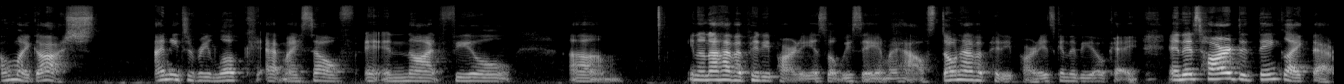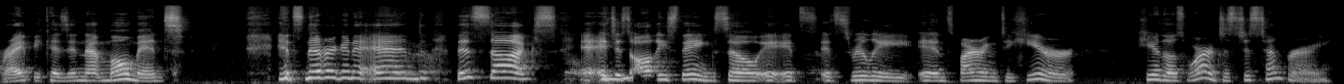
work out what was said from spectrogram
oh my gosh, I need to relook at myself and, and not feel, um, you know, not have a pity party is what we say in my house. Don't have a pity party. It's going to be okay. And it's hard to think like that, right? Because in that moment, it's never going to end. This sucks. It's just all these things. So it's it's really inspiring to hear hear those words. It's just temporary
